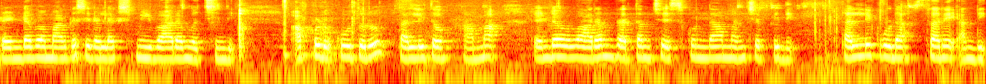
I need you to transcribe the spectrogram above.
రెండవ మార్గశిర లక్ష్మి వారం వచ్చింది. అప్పుడు కూతురు తల్లితో అమ్మ రెండవ వారం వ్రతం చేసుకుందామని చెప్పింది. తల్లి కూడా సరే అంది.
